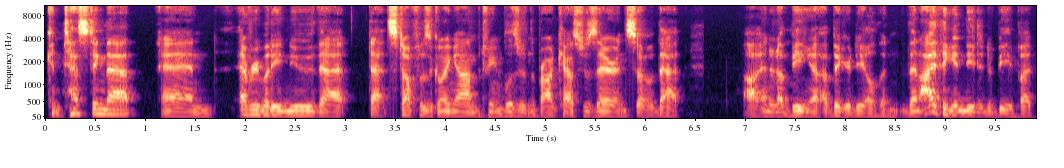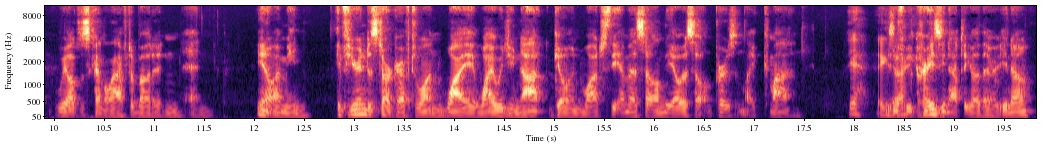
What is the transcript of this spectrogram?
contesting that, and everybody knew that that stuff was going on between Blizzard and the broadcasters there, and so that uh, ended up being a, a bigger deal than than I think it needed to be. But we all just kind of laughed about it, and and you know, I mean, if you're into StarCraft One, why why would you not go and watch the MSL and the OSL in person? Like, come on, yeah, it'd exactly. be crazy not to go there. You know,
